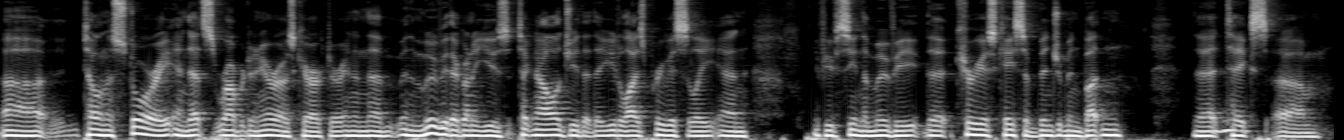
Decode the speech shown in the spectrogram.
uh, telling a story, and that's Robert De Niro's character. And in the in the movie, they're going to use technology that they utilized previously. And if you've seen the movie, the Curious Case of Benjamin Button, that takes um,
